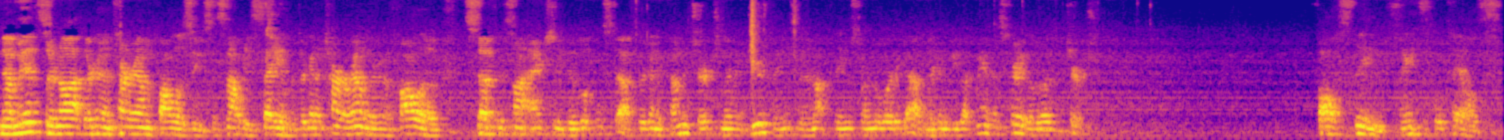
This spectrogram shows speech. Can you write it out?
now, myths are not, they're going to turn around and follow Zeus. That's not what he's saying, but they're going to turn around they're going to follow stuff that's not actually biblical stuff. They're going to come to church and they're going to hear things that are not things from the Word of God. And they're going to be like, man, that's great. I love the church. False things, fanciful tales.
